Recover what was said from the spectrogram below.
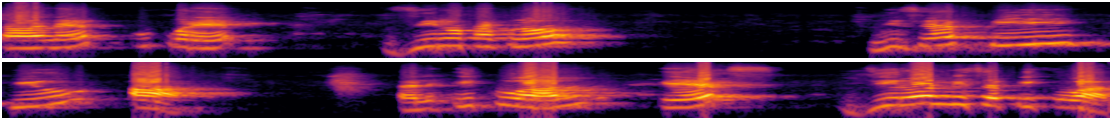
তাহলে উপরে জিরো থাকল নিচে পি কিউ আর তাহলে ইকুয়াল এক্স জিরোর নিচে পি কিউ আর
